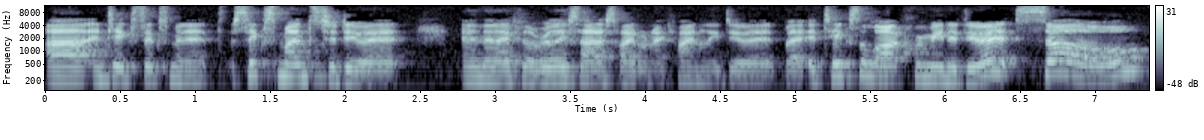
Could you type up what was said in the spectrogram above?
uh, and take six minutes, six months to do it. And then I feel really satisfied when I finally do it. But it takes a lot for me to do it. So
